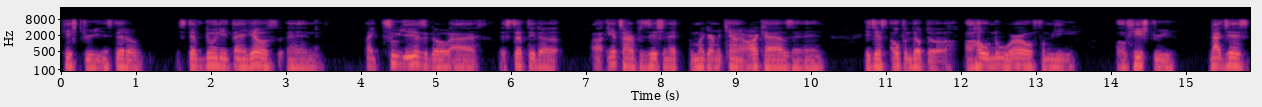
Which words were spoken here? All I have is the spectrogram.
history instead of instead of doing anything else. And like two years ago, I accepted a, a intern position at the Montgomery County Archives, and it just opened up the, a whole new world for me of history, not just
